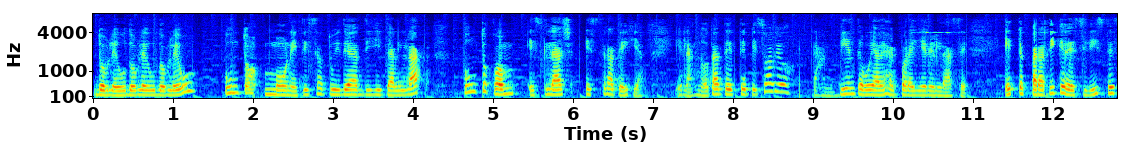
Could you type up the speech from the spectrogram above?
www.monetizatuideadigitallab.com slash estrategia. En las notas de este episodio también te voy a dejar por ahí el enlace. Esto es para ti que decidiste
